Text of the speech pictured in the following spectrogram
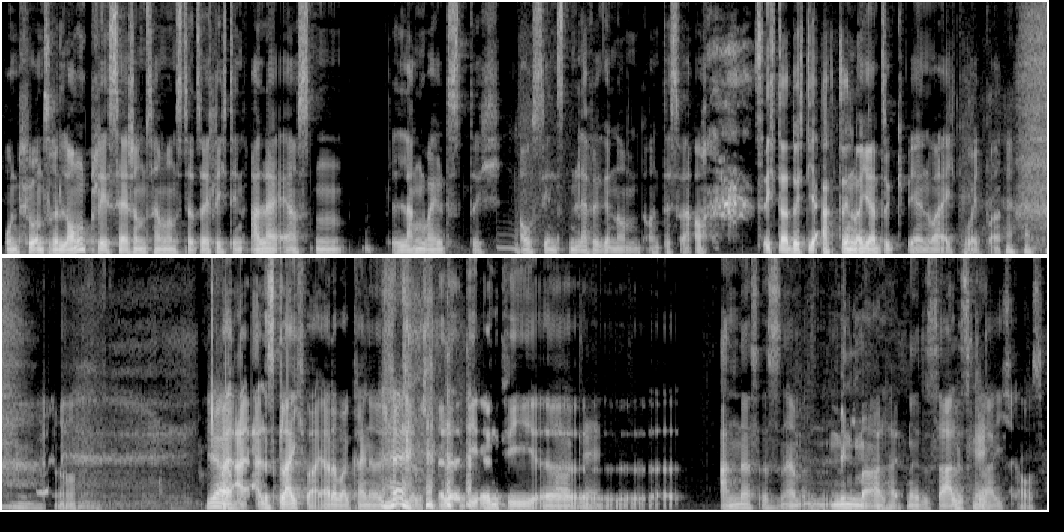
Und für unsere Longplay-Sessions haben wir uns tatsächlich den allerersten langweiligst aussehendsten Level genommen. Und das war auch, sich da durch die 18 Löcher zu quälen, war echt furchtbar. ja. ja. Weil alles gleich war, ja, da war keine spezielle Stelle, die irgendwie äh, okay. anders ist. Minimal halt, ne? Das sah alles okay. gleich aus.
